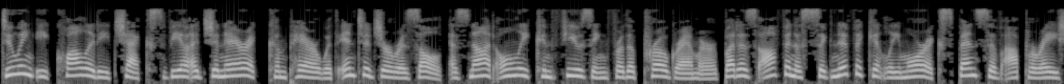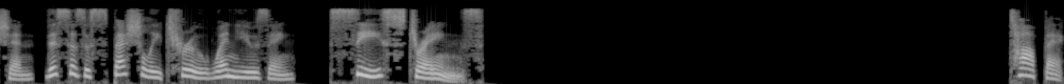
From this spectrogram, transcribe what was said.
doing equality checks via a generic compare with integer result is not only confusing for the programmer but is often a significantly more expensive operation. This is especially true when using C strings. Topic:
